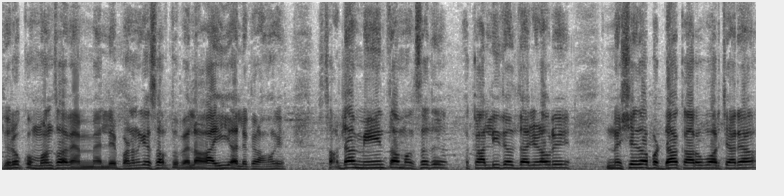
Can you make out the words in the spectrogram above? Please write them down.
ਜਦੋਂ ਘੁੰਮਣ ਸਾਹਿਬ ਐਮਐਲਏ ਬਣਨਗੇ ਸਭ ਤੋਂ ਪਹਿਲਾਂ ਆਹੀ ਹੱਲ ਕਰਾਵਾਂਗੇ ਸਾਡਾ ਮੇਨ ਤਾਂ ਮਕਸਦ ਅਕਾਲੀ ਦਲ ਦਾ ਜਿਹੜਾ ਉਰੇ ਨਸ਼ੇ ਦਾ ਵੱਡਾ ਕਾਰੋਬਾਰ ਚੱਲ ਰਿਹਾ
